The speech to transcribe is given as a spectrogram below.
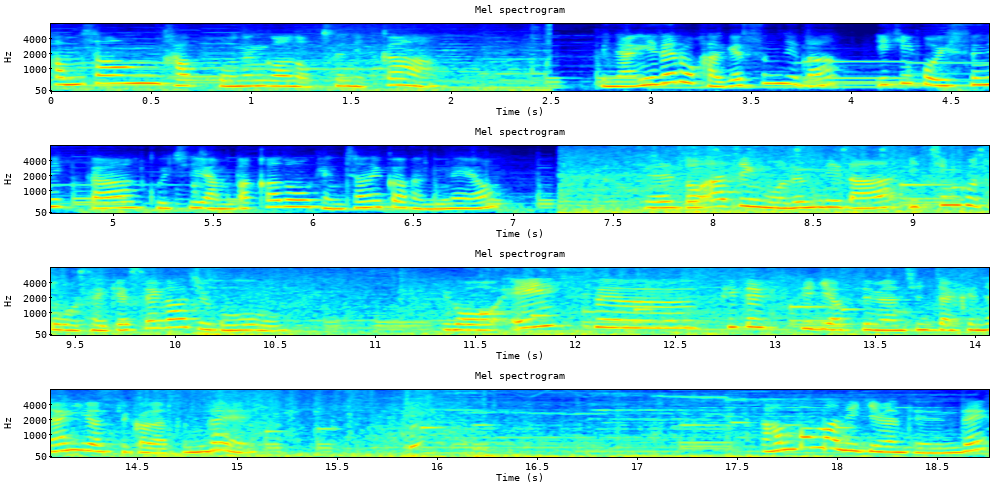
삼성각 보는 건 없으니까 그냥 이대로 가겠습니다. 이기고 있으니까 굳이 안 바꿔도 괜찮을 것 같네요. 그래도 아직 모릅니다. 이 친구도 되게 세가지고 이거 에이스 피들스틱이었으면 진짜 그냥 이겼을 것 같은데 한 번만 이기면 되는데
